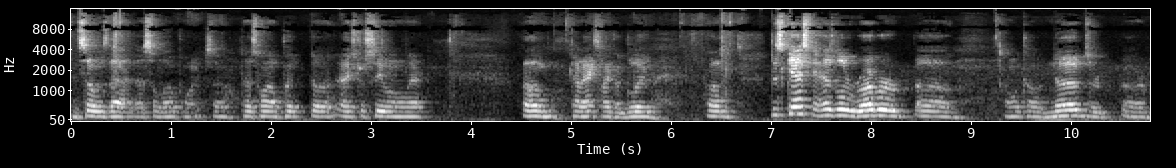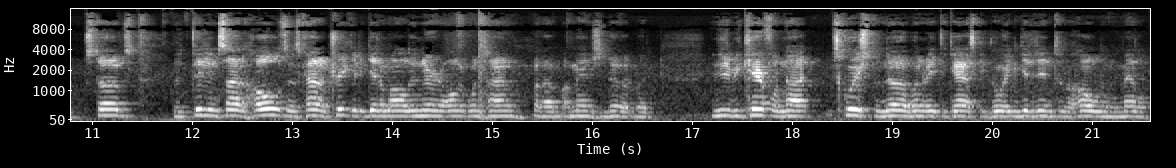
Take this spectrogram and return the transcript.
and so is that, that's a low point. So that's why I put extra sealant on there. Um, kind of acts like a glue. Um, this gasket has little rubber, uh, I to call it nubs or, or stubs that fit inside holes, and it's kind of tricky to get them all in there all at one time, but I, I managed to do it. But you need to be careful not to squish the nub underneath the gasket. Go ahead and get it into the hole in the metal.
